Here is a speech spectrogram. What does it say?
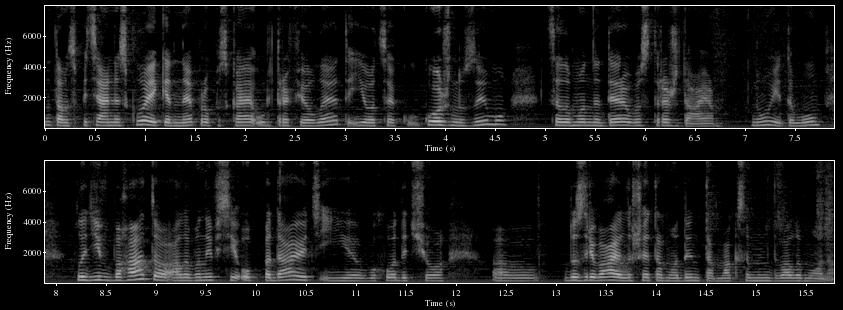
ну там спеціальне скло, яке не пропускає ультрафіолет. І оце кожну зиму це лимонне дерево страждає. Ну і тому плодів багато, але вони всі обпадають, і виходить, що е, дозріває лише там один, там максимум два лимона.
